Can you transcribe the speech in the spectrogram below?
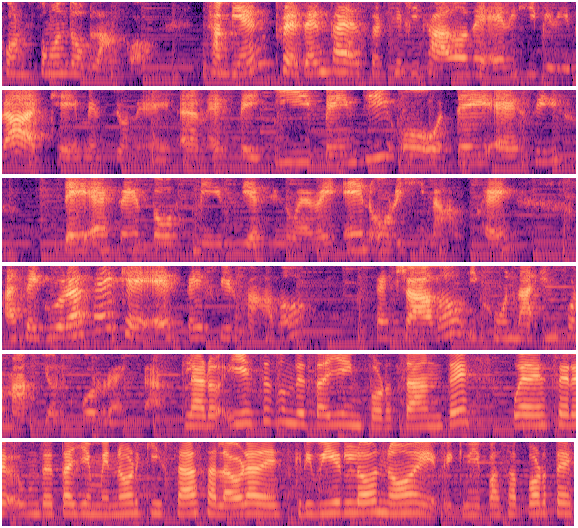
con fondo blanco. También presenta el certificado de elegibilidad que mencioné, um, este I-20 o DS, DS 2019 en original. ¿okay? Asegúrate que esté firmado fechado y con la información correcta. Claro, y este es un detalle importante, puede ser un detalle menor quizás a la hora de escribirlo, ¿no? Eh, que mi pasaporte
